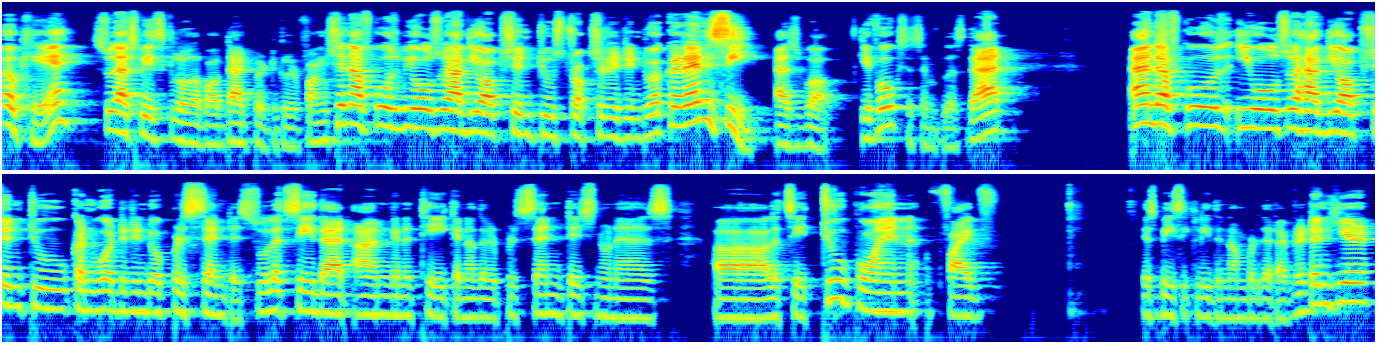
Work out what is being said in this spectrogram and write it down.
Okay, so that's basically all about that particular function. Of course, we also have the option to structure it into a currency as well. Okay, folks, as simple as that and of course you also have the option to convert it into a percentage. So let's say that i'm going to take another percentage known as uh, let's say 2.5 is basically the number that i've written here.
